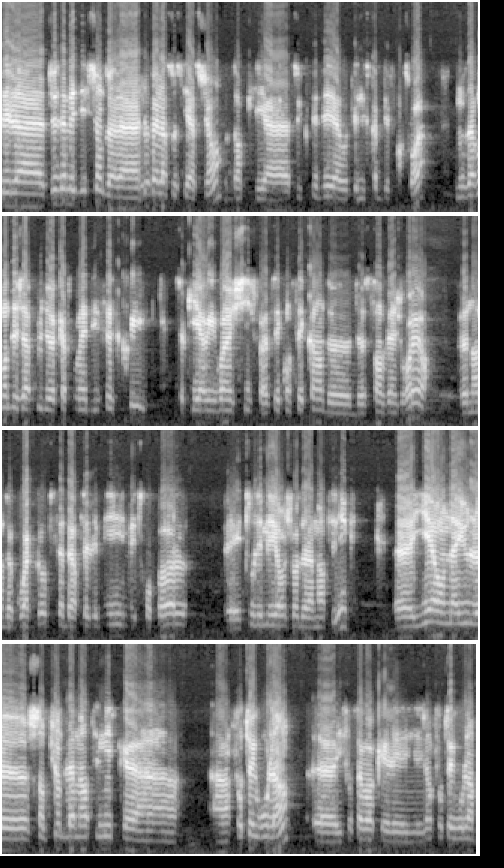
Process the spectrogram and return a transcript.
C'est la deuxième édition de la nouvelle association, donc qui a succédé au Tennis Club de François. Nous avons déjà plus de 90 inscrits, ce qui arrive à un chiffre assez conséquent de, 120 joueurs venant de Guadeloupe, Saint-Barthélemy, Métropole et tous les meilleurs joueurs de la Martinique. Euh, hier, on a eu le champion de la Martinique en, fauteuil roulant. Euh, il faut savoir que les, gens en fauteuil roulant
